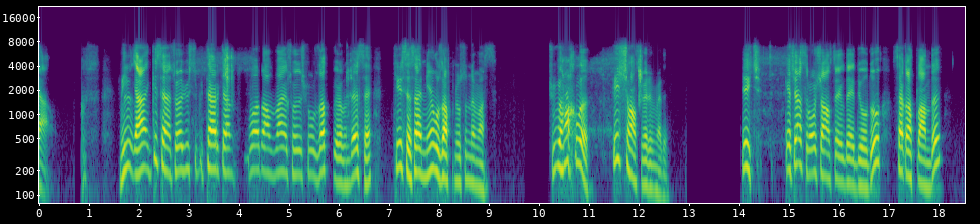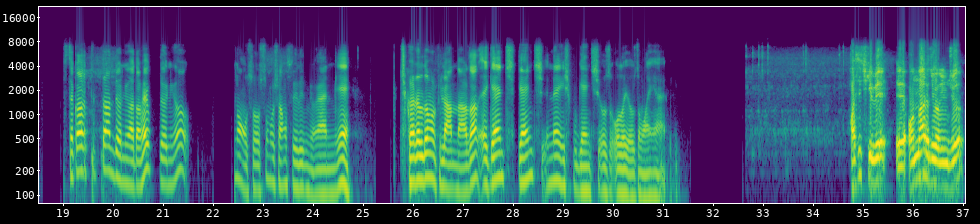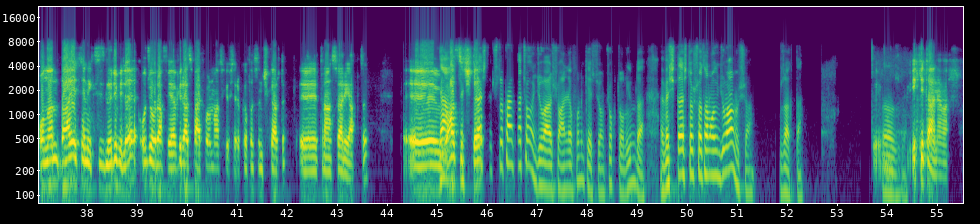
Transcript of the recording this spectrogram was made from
yani iki sene sözleşmesi biterken bu adam ben sözleşme uzatmıyorum dese kimse sen niye uzatmıyorsun demez. Çünkü haklı. Hiç şans verilmedi. Hiç. Geçen sene o şansı elde ediyordu. Sakatlandı. Sakatlıktan dönüyor adam. Hep dönüyor. Ne olursa olsun o şans verilmiyor. Yani niye? Çıkarıldı mı planlardan? E genç genç ne iş bu genç olayı o zaman yani. Hasic gibi e, onlarca oyuncu, ondan daha yeteneksizleri bile o coğrafyaya biraz performans gösterip kafasını çıkartıp e, transfer yaptı. E, Ya Hasic de Beşiktaş'ta şut atan kaç oyuncu var şu an? Lafını kesiyorum. Çok doluyum da. Beşiktaş'ta şut atan oyuncu var mı şu an? Uzaktan. Düzgün. iki tane var.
